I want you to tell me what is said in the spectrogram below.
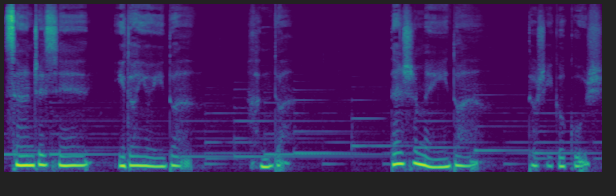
虽然这些一段又一段很短，但是每一段都是一个故事，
